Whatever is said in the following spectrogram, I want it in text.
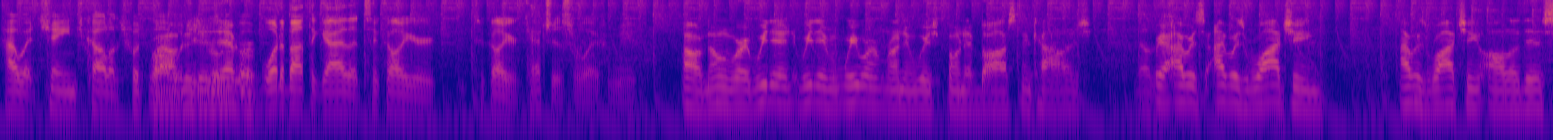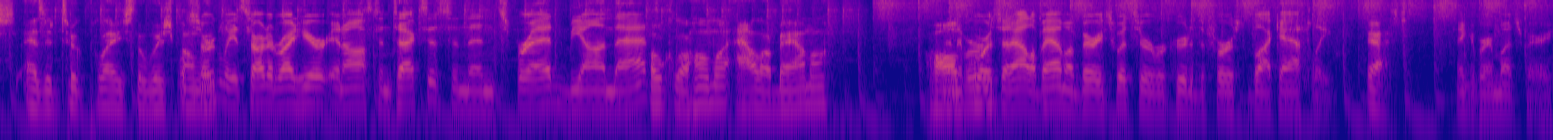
how it changed college football. Wow, which is really cool. What about the guy that took all your took all your catches away from you? Oh, don't worry. We didn't. We didn't. We weren't running wishbone at Boston College. We- I was. I was watching. I was watching all of this as it took place. The wishbone. Well, certainly, it started right here in Austin, Texas, and then spread beyond that. Oklahoma, Alabama, And of course, at Alabama, Barry Switzer recruited the first black athlete. yes. Thank you very much, Barry.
